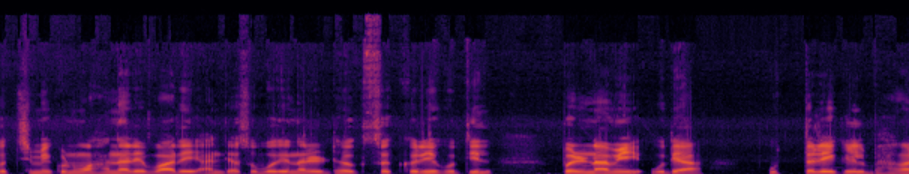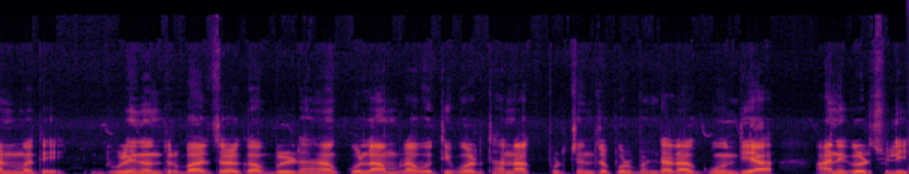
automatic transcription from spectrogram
पश्चिमेकडून वाहणारे वारे आणि त्यासोबत येणारे ढग सक्रिय होतील. परिणामी उद्या उत्तरेकडील भागांमध्ये धुळे नंदुरबार जळगाव बुलढाणा अकोला अमरावती वर्धा नागपूर चंद्रपूर भंडारा गोंदिया आणि गडचुली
